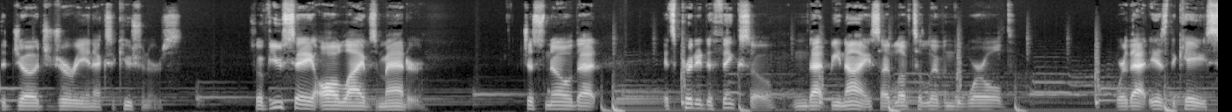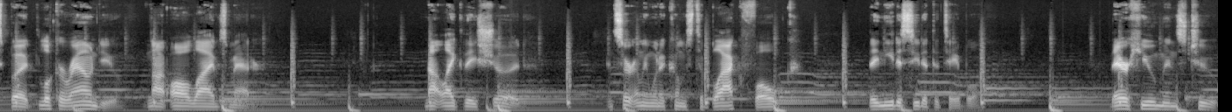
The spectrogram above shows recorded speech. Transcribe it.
the judge, jury, and executioners. So if you say all lives matter, just know that it's pretty to think so, and that'd be nice. I'd love to live in the world where that is the case, but look around you not all lives matter. Not like they should. And certainly when it comes to black folk, they need a seat at the table. They're humans too.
